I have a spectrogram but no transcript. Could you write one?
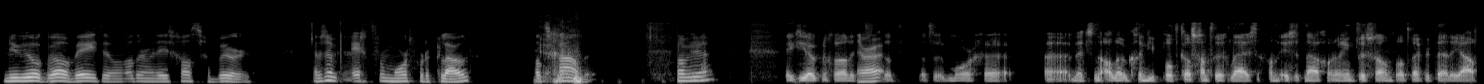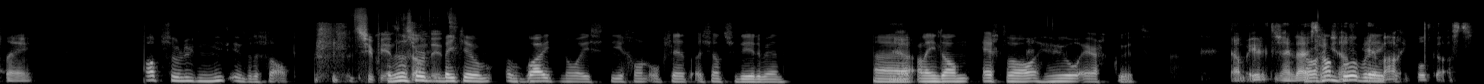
nu wil ik wel weten wat er met deze gast gebeurt. Hebben ze hem echt vermoord voor de cloud? Wat gaande? Snap je? Ik zie ook nog wel dat, Ja, maar- dat, dat we morgen eh, met z'n allen ook gewoon die podcast gaan terugluisteren. Van, is het nou gewoon nog interessant wat wij vertellen, ja of nee? Absoluut niet interessant. Het is super Het is een soort interessant dit. beetje white noise die je gewoon opzet als je aan het studeren bent. Eh, Ja. Alleen dan echt wel heel erg kut. Ja, om eerlijk te zijn, luister ik zelf helemaal geen podcast.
